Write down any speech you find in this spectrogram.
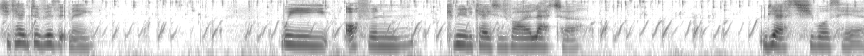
She came to visit me. We often communicated via letter. And yes, she was here.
